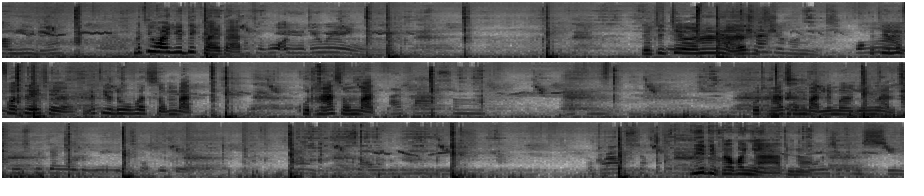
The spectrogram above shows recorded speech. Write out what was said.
Oh, you do? ไม่ที่ว่ายูดิกไรแดด okay what are you doing เดี๋ยวจะเจอนะเนี่ย Treasure hunt. แมทธิวลูกฟอร์เทเชอร์แมทธิวดูว่าสมบัติขุดหาสมบัติ I found some. ขุดหาสมบัติในเมืองอังกฤษ supposed to be getting rid of weeds what they do So the weed. The brown stuff is วีดิแปลว่าหยาพี่น้อง as long as you can see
